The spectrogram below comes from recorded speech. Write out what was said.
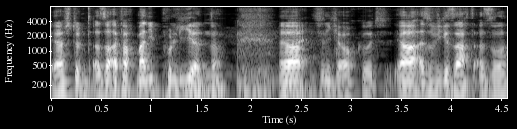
Ja, stimmt. Also einfach manipulieren, ne? Ja, finde ich auch gut. Ja, also wie gesagt, also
